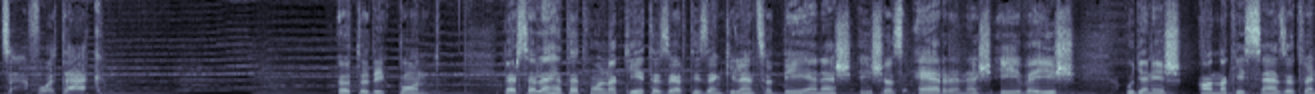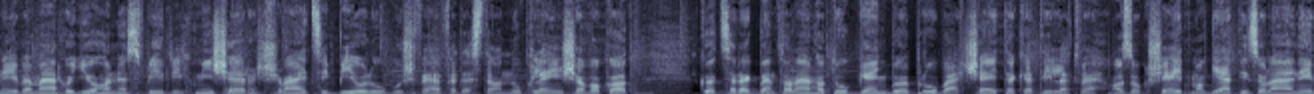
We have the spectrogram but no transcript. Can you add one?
cáfolták. Ötödik pont. Persze lehetett volna 2019 a DNS és az RNS éve is, ugyanis annak is 150 éve már, hogy Johannes Friedrich Mischer, svájci biológus felfedezte a nukleinsavakat. Kötszerekben található genyből próbált sejteket, illetve azok sejtmagját izolálni.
